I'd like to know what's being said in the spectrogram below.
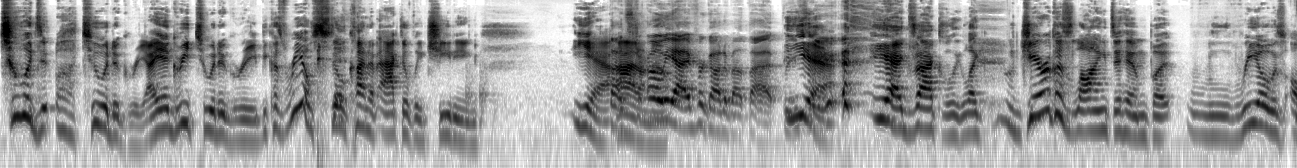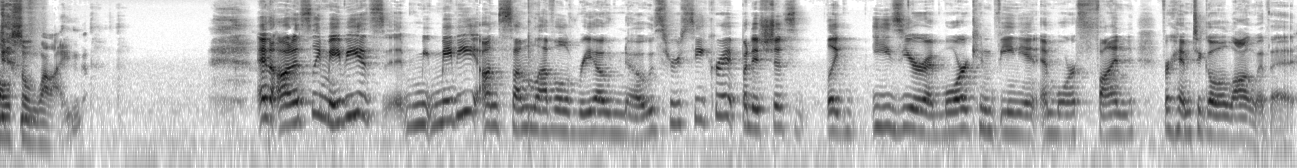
to a de- uh, to a degree. I agree to a degree because Rio's still kind of actively cheating. Yeah, That's true. know. Oh yeah, I forgot about that. briefly. Yeah, yeah, exactly. Like Jerica's lying to him, but Rio is also lying. and honestly, maybe it's maybe on some level Rio knows her secret, but it's just like easier and more convenient and more fun for him to go along with it.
